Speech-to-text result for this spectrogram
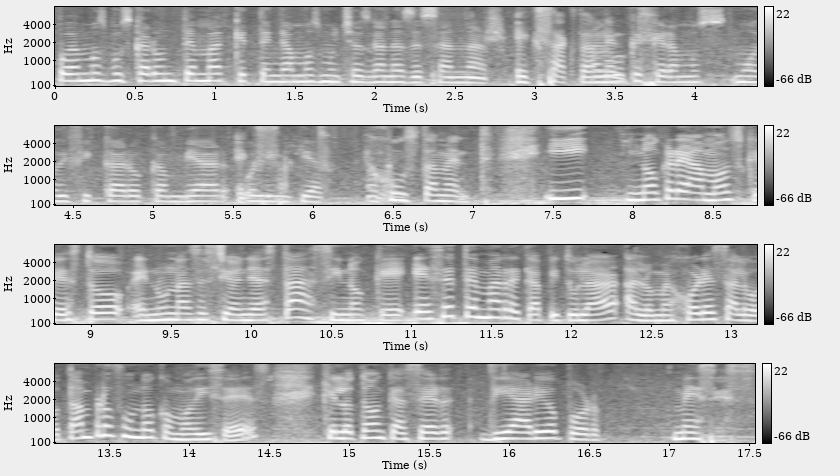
podemos buscar un tema que tengamos muchas ganas de sanar. Exactamente. Algo que queramos modificar o cambiar o limpiar. Justamente. Y no creamos que esto en una sesión ya está, sino que ese tema recapitular a lo mejor es algo tan profundo como dices, que lo tengo que hacer diario por meses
